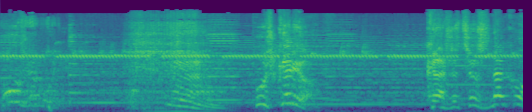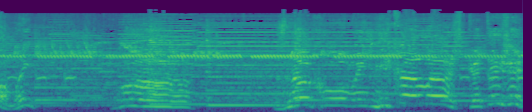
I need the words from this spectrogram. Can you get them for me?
хуже будет. Пушкарев, кажется, знакомый. О, знакомый Николашка, ты же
